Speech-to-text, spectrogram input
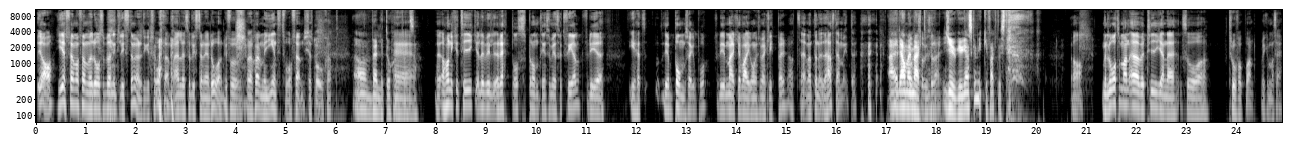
Ja, ge fem av fem då så behöver ni inte lyssna mer om ni tycker två av fem. Eller så lyssnar ni ändå. Ni får vara själv, men ge inte två av fem. Det känns bara oskönt. Ja, väldigt oskönt. alltså. Eh, har ni kritik eller vill rätta oss på någonting som vi har sagt fel? För det är, är ett, det är jag bombsäker på. För det märker jag varje gång som jag klipper att eh, vänta nu, det här stämmer inte. Nej, det har man ju märkt. Ljuger ju ganska mycket faktiskt. Ja. Men låter man övertygande så tror folk på den, brukar man säga.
